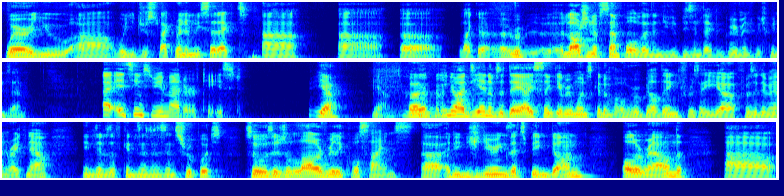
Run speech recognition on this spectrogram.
where you uh, where you just like randomly select uh, uh, uh, like a, a, large enough sample, and then you do Byzantine agreement between them. Uh, it seems to be a matter of taste. Yeah, yeah, but you know, at the end of the day, I think everyone's kind of overbuilding for the uh, for the demand right now in terms of consensus and throughput. So there's a lot of really cool science uh, and engineering that's being done all around. Uh,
